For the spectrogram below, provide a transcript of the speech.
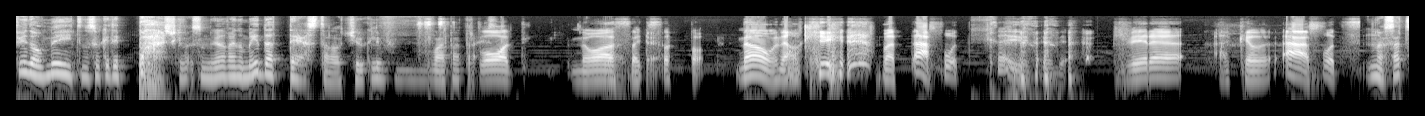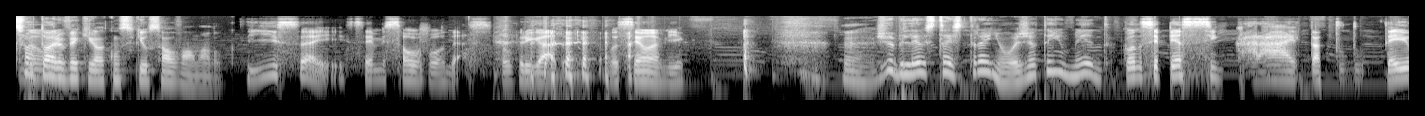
Finalmente, não sei o que, de pá, acho que, se não me engano, vai no meio da testa lá, o tiro que ele vai pra trás. Explode. Nossa, que só top. Não, não, que. Mas, ah, foda-se. Isso aí, entendeu? Vera aquela. Ah, foda-se. Não, é satisfatório ver que ela conseguiu salvar o maluco. Isso aí, você me salvou dessa. Obrigado, amigo. Você é um amigo. É, jubileu está estranho hoje, eu tenho medo. Quando você pensa assim, caralho, tá tudo. Daí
